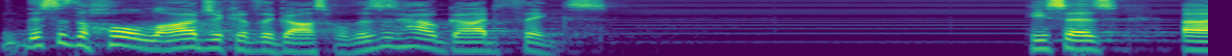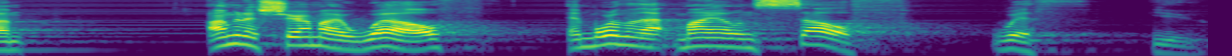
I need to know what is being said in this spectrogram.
This is the whole logic of the gospel. This is how God thinks. He says, um, I'm going to share my wealth and more than that, my own self with you.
